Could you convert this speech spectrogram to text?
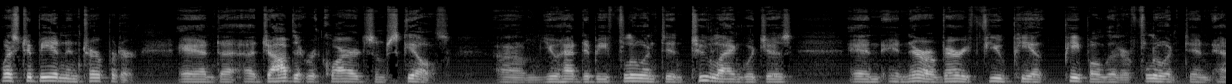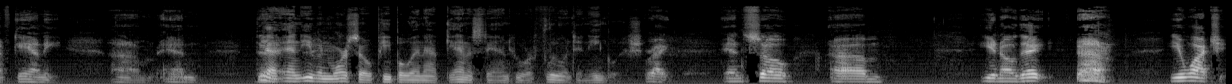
was to be an interpreter, and uh, a job that required some skills. Um, you had to be fluent in two languages, and, and there are very few pe- people that are fluent in Afghani. Um, and the, yeah, and even more so, people in Afghanistan who are fluent in English. Right, and so um, you know they you watch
